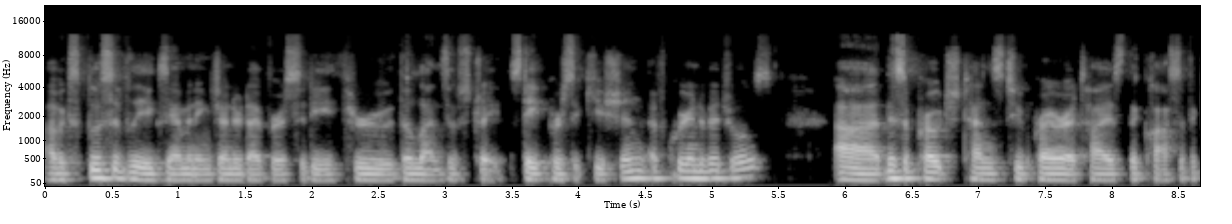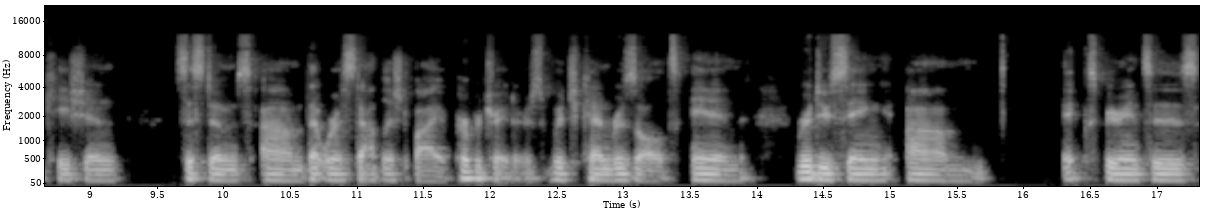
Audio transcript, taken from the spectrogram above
of exclusively examining gender diversity through the lens of straight, state persecution of queer individuals. Uh, this approach tends to prioritize the classification systems um, that were established by perpetrators, which can result in reducing um, experiences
